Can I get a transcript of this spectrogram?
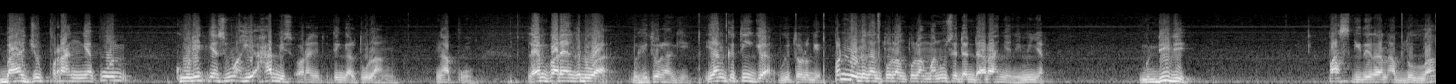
baju perangnya pun kulitnya semua habis orang itu tinggal tulang ngapung. Lempar yang kedua begitu lagi, yang ketiga begitu lagi penuh dengan tulang-tulang manusia dan darahnya nih minyak mendidih Pas giliran Abdullah,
